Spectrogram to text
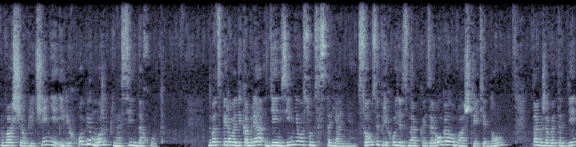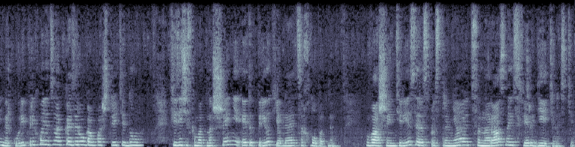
Ваше увлечение или хобби может приносить доход. 21 декабря – день зимнего солнцестояния. Солнце приходит в знак Козерога в ваш третий дом. Также в этот день Меркурий приходит в знак Козерога в ваш третий дом. Физическом отношении этот период является хлопотным. ваши интересы распространяются на разные сферы деятельности.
